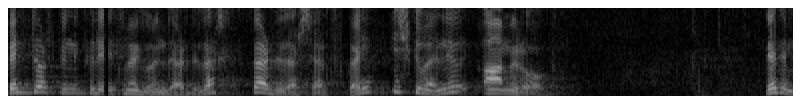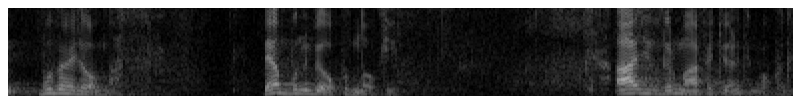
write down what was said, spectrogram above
Beni dört günlük bir eğitime gönderdiler. Verdiler sertifikayı. İş güvenliği amiri oldum. Dedim bu böyle olmaz. Ben bunu bir okulunu okuyayım. Acil durum afet yönetimi okudum.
